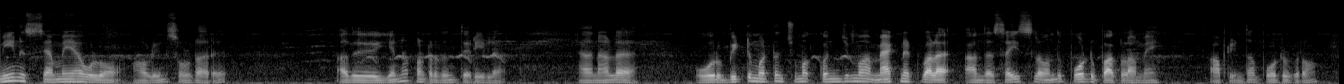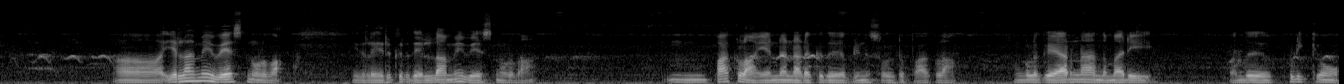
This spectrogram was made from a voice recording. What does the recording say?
மீன் செம்மையாக விழும் அப்படின்னு சொல்கிறாரு அது என்ன பண்ணுறதுன்னு தெரியல. அதனால் ஒரு பிட்டு மட்டும் சும்மா கொஞ்சமாக மேக்னெட் வலை அந்த சைஸில் வந்து போட்டு பார்க்கலாமே அப்படின்னு தான் போட்டிருக்குறோம். எல்லாமே வேஸ்ட் நூல் தான். இதில் இருக்கிறது எல்லாமே வேஸ்ட் நூல் தான். பார்க்கலாம் என்ன நடக்குது அப்படின்னு சொல்லிட்டு பார்க்கலாம். உங்களுக்கு யாருன்னா அந்த மாதிரி வந்து பிடிக்கும்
